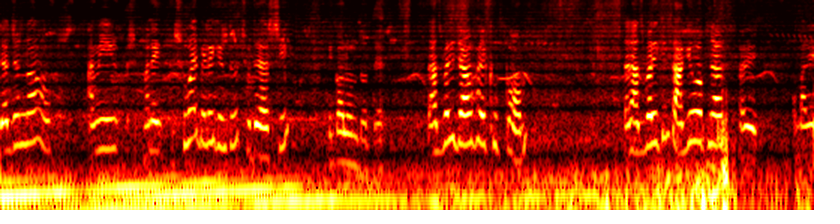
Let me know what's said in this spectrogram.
যার জন্য আমি মানে সময় পেলে কিন্তু ছুটে আসি গলন্দতে। রাজবাড়ি যাওয়া হয় খুব কম। রাজবাড়ি কিন্তু আগেও আপনার মানে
